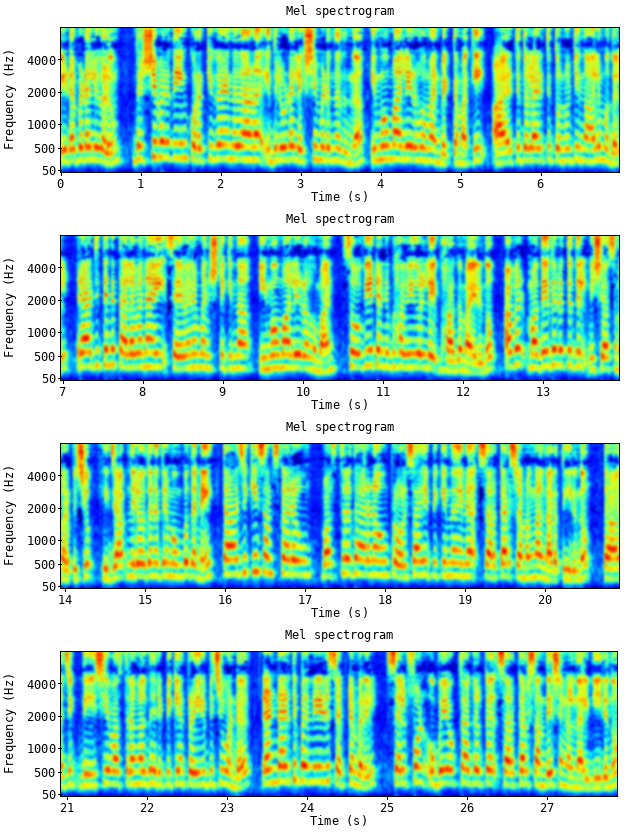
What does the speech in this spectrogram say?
ഇടപെടലുകളും ദൃശ്യപരതയും കുറയ്ക്കുക എന്നതാണ് ഇതിലൂടെ ലക്ഷ്യമിടുന്നതെന്ന് ഇമുമാലി റഹ്മാൻ വ്യക്തമാക്കി. ആയിരത്തി തൊള്ളായിരത്തി തൊണ്ണൂറ്റിനാല് മുതൽ രാജ്യത്തിന്റെ തലവനായി സേവനമനുഷ്ഠിക്കുന്ന ഇമോമാലി റഹ്മാൻ സോവിയറ്റ് അനുഭാവികളുടെ ഭാഗമായിരുന്നു. അവർ മതേതരത്വത്തിൽ വിശ്വാസമർപ്പിച്ചു. ഹിജാബ് നിരോധനത്തിന് മുമ്പ് തന്നെ താജിക്കി സംസ്കാരവും വസ്ത്രധാരണവും പ്രോത്സാഹിപ്പിക്കുന്നതിന് സർക്കാർ ശ്രമങ്ങൾ നടത്തിയിരുന്നു. താജിക് ദേശീയ വസ്ത്രങ്ങൾ ധരിപ്പിക്കാൻ പ്രേരിപ്പിച്ചുകൊണ്ട് രണ്ടായിരത്തി പതിനേഴ് സെപ്റ്റംബറിൽ സെൽഫോൺ ഉപയോക്താക്കൾക്ക് സർക്കാർ സന്ദേശങ്ങൾ നൽകിയിരുന്നു.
